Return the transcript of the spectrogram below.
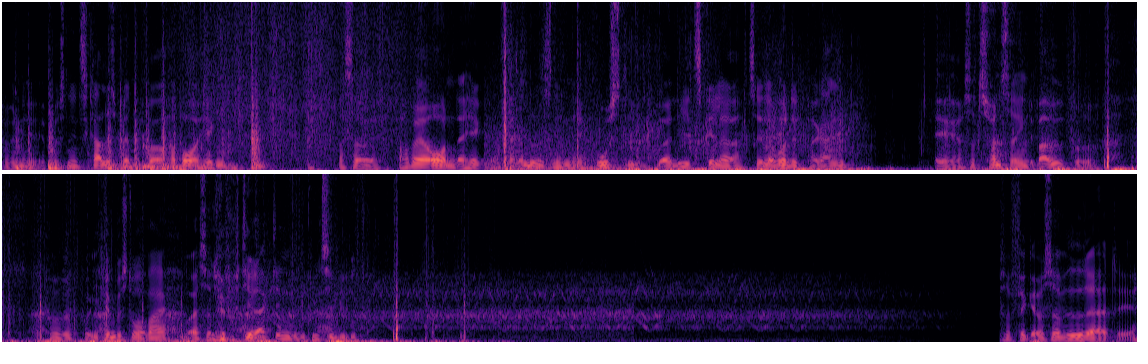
på, en, øh, på sådan en skraldespand for at hoppe over hækken. Og så hopper jeg over den der hæk og falder ned i sådan en øh, grussti, hvor jeg lige triller, triller rundt et par gange. Øh, og så tonser jeg egentlig bare ud på, på, på en kæmpe stor vej, hvor jeg så løber direkte ind i en politibil. Så fik jeg jo så at vide der, at, øh,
